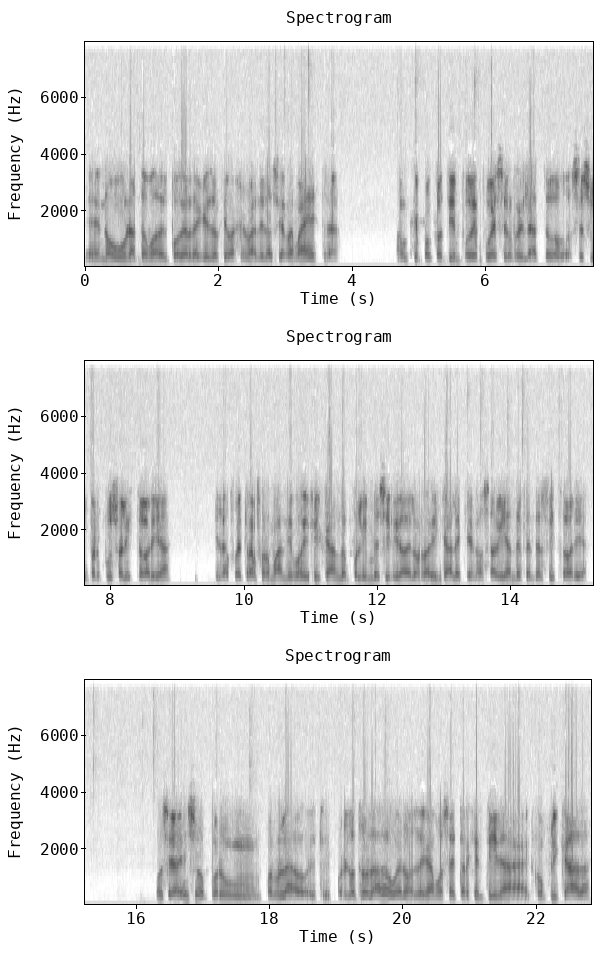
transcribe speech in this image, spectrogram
Eh, no hubo una toma del poder de aquellos que bajaban de la Sierra Maestra. Aunque poco tiempo después el relato se superpuso a la historia y la fue transformando y modificando por la imbecilidad de los radicales que no sabían defender su historia. O sea, eso por un por un lado, este, por el otro lado, bueno, llegamos a esta Argentina complicada,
